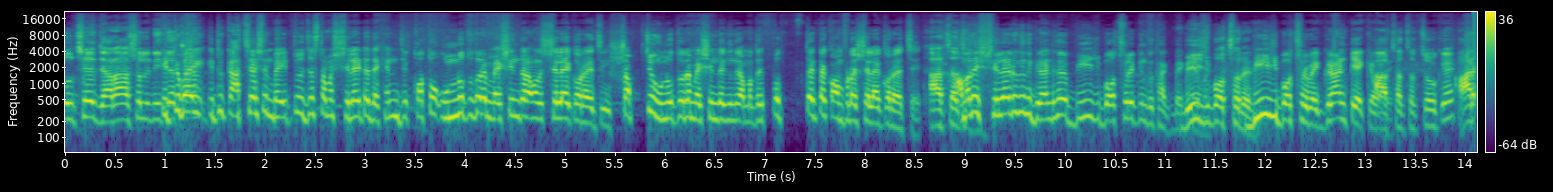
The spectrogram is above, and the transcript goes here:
চলছে যারা আসলে নিতে একটু ভাই একটু কাছে আসেন ভাই একটু জাস্ট আমার সেলাইটা দেখেন যে কত উন্নত ধরে মেশিন দ্বারা আমাদের সেলাই করা হয়েছে। সবচেয়ে উন্নত ধরে মেশিন দিয়ে কিন্তু আমাদের প্রত্যেকটা কমফোর্টার সেলাই করা হয়েছে আচ্ছা, আচ্ছা। আমাদের সেলাইটা কিন্তু গ্যারান্টি হবে বিশ বছরে কিন্তু থাকবে 20 বছরের? বিশ বছর ভাই গ্যারান্টি একেবারে। আচ্ছা আচ্ছা চোখে আর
